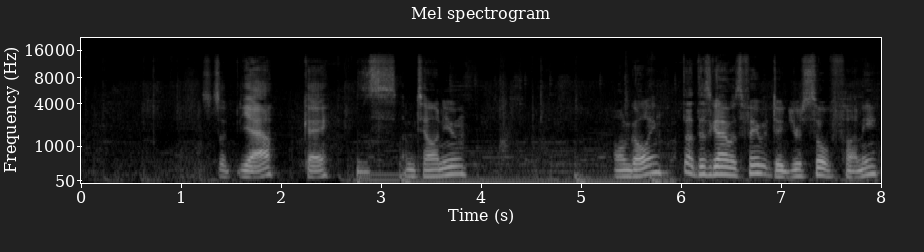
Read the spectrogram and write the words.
so, yeah. Okay. I'm telling you. Ongoing? Thought this guy was favorite. Dude, you're so funny.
